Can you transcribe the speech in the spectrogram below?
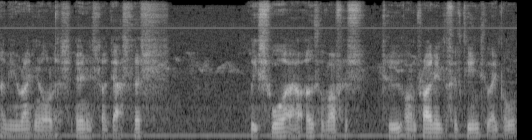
I've been writing all this. Ernest Augustus. We swore our oath of office to on Friday the 15th of April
